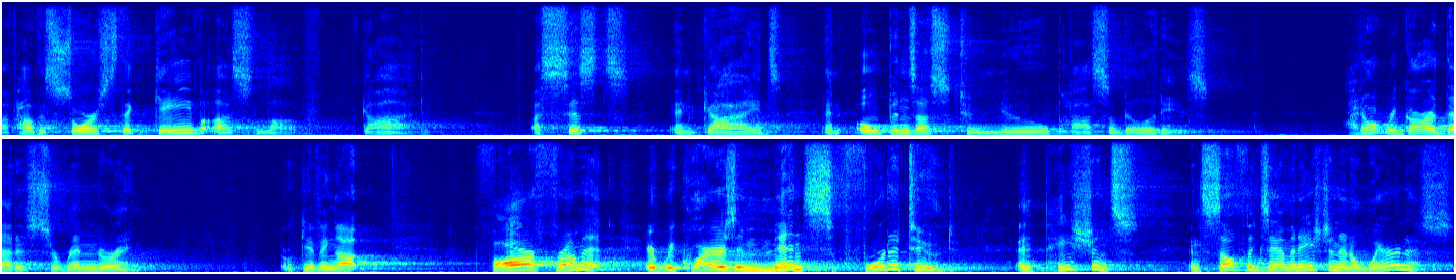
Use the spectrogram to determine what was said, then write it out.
of how the source that gave us love, God, assists and guides and opens us to new possibilities. I don't regard that as surrendering or giving up. Far from it. It requires immense fortitude and patience and self examination and awareness.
